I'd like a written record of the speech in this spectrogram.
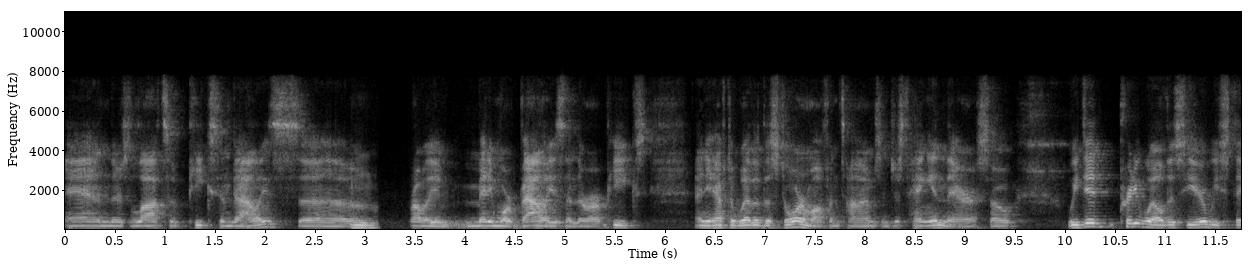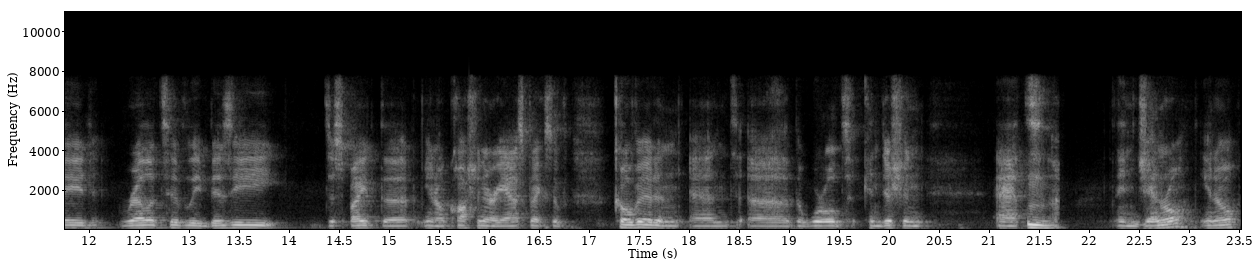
and there's lots of peaks and valleys. Uh, mm. Probably many more valleys than there are peaks, and you have to weather the storm oftentimes and just hang in there. So we did pretty well this year. We stayed relatively busy despite the you know cautionary aspects of COVID and and uh, the world condition at mm. in general. You know,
